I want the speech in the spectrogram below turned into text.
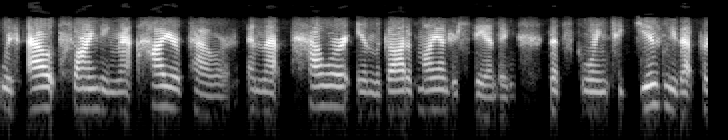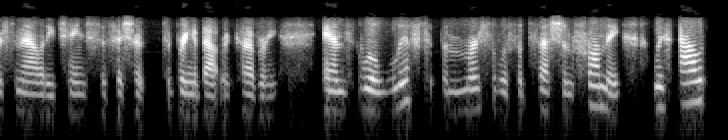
without finding that higher power and that power in the God of my understanding that's going to give me that personality change sufficient to bring about recovery and will lift the merciless obsession from me without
